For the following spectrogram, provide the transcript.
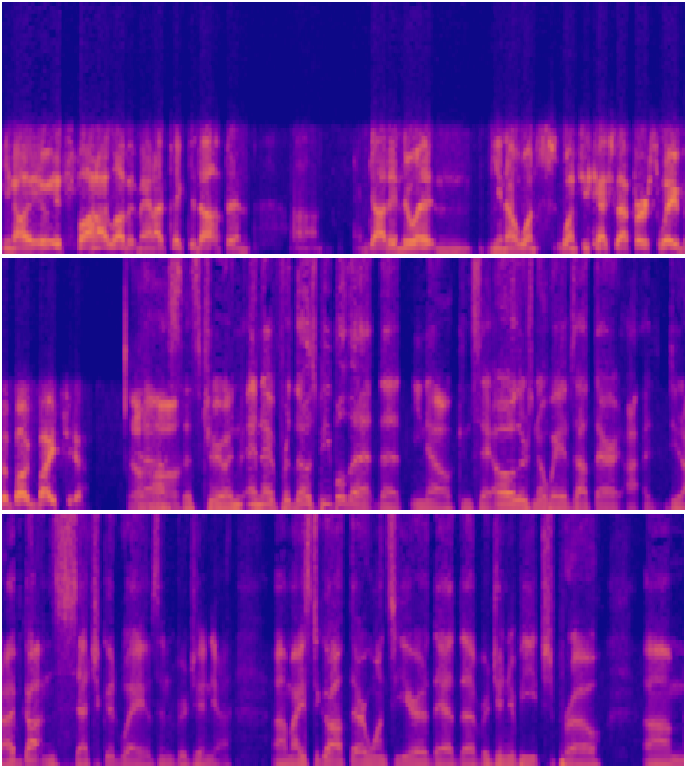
you know, it, it's fun. I love it, man. I picked it up and, um, and got into it. And you know, once once you catch that first wave, the bug bites you. Uh-huh. Yes, that's true. And and uh, for those people that that you know can say, "Oh, there's no waves out there," I, I- dude, I've gotten such good waves in Virginia. Um, I used to go out there once a year. They had the Virginia Beach Pro, um,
